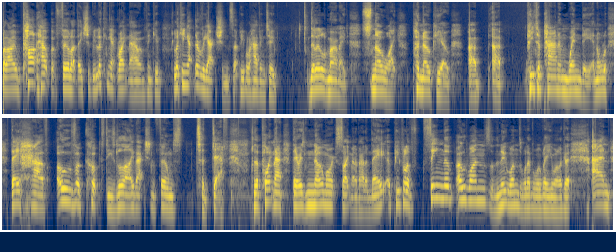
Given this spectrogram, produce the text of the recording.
but I can't help but feel like they should be looking at right now and thinking, looking at the reactions that people are having to The Little Mermaid, Snow White, Pinocchio, uh, uh, Peter Pan and Wendy, and all. They have overcooked these live action films to death to the point now there is no more excitement about them. They people have seen the old ones, or the new ones, whatever way you want to look at it, and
